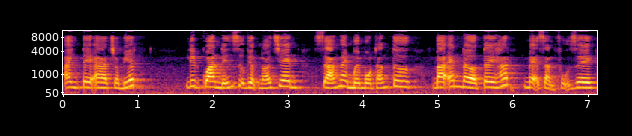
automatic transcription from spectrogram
Anh TA cho biết, liên quan đến sự việc nói trên, sáng ngày 11 tháng 4, bà NTH, mẹ sản phụ dê,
